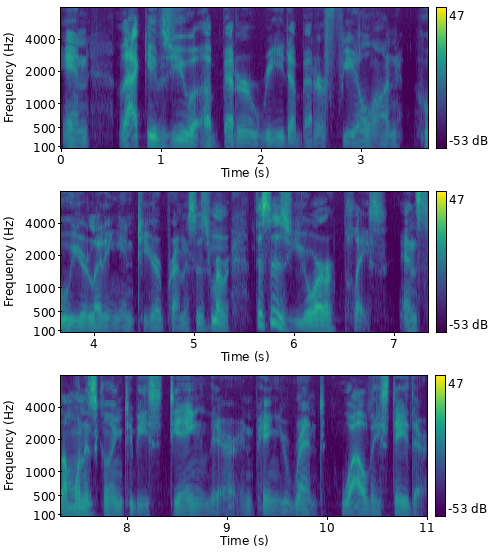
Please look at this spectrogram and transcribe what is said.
And that gives you a better read, a better feel on who you're letting into your premises. Remember, this is your place, and someone is going to be staying there and paying you rent while they stay there.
